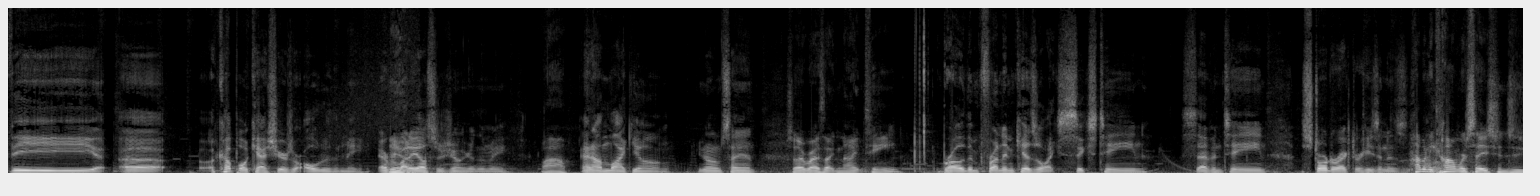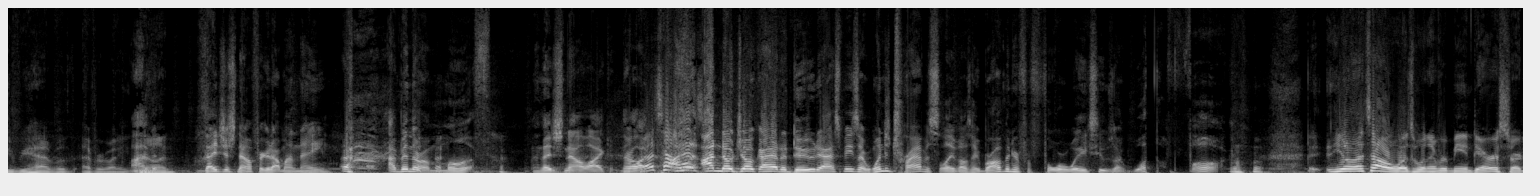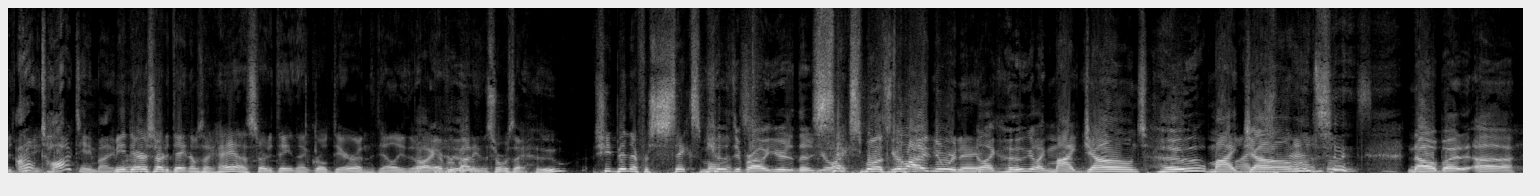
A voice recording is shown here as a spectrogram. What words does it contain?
the uh, a couple of cashiers are older than me. Everybody Yeah. else is younger than me, wow. and I'm like young. You know what I'm saying? So everybody's like 19. Bro, them front end kids are like 16, 17. The store director, he's in his. How many I don't- conversations have you had with everybody? I haven't- None. They just now figured out my name. I've been there a month. And they just now like they're like That's how I, it had. I no joke. I had a dude ask me. He's like, "When did Travis leave?" I was like, "Bro, I've been here for four weeks." He was like, "What the fuck?" You know, that's how it was whenever me and Dara started. Dating. I Dating. don't talk to anybody. Me and bro. Dara started dating. I was like, "Hey, I started dating that girl Dara in the deli." They're They're like, like, everybody "Who?" in the store was like, "Who?" She'd been there for six You're, months, bro, you're the you're Six months. You're Nobody like knew her name. You're like who? You're like Mike Jones. Who? Mike, Mike Jones. Jones. no, but uh,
